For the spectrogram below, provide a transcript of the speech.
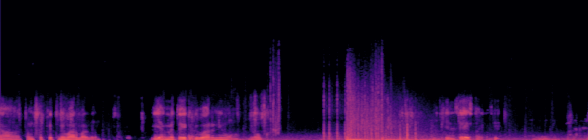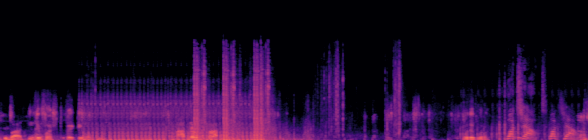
हाँ तुम सब कितनी बार मर गए? यार मैं तो एक भी बार नहीं हुआ नोक। खेलते हैं की बात ही ये फ़र्स्ट पे टीम अपनी। आपने मार वो देख पूरा। Watch out! Watch out!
